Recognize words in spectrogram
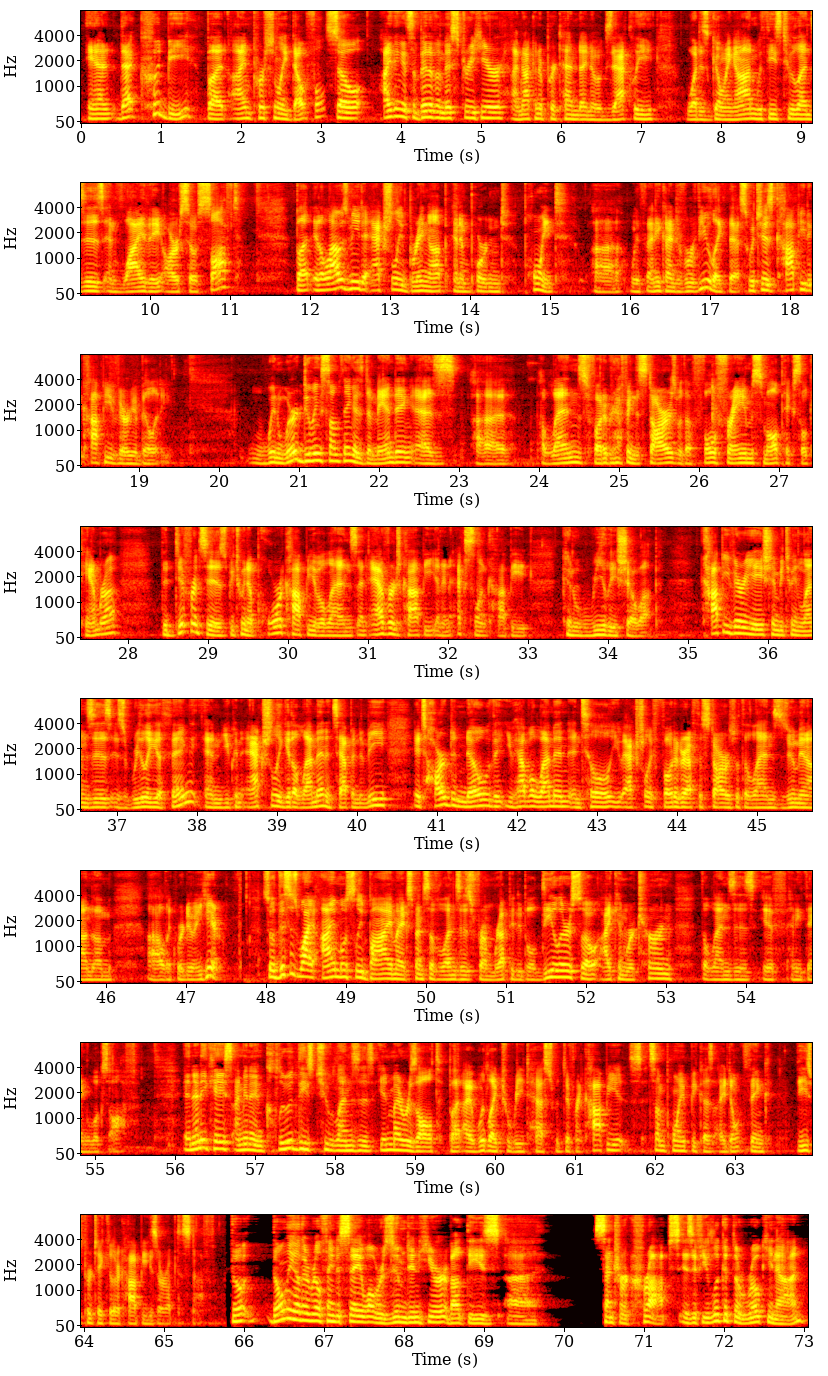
And that could be, but I'm personally doubtful. So I think it's a bit of a mystery here. I'm not gonna pretend I know exactly what is going on with these two lenses and why they are so soft, but it allows me to actually bring up an important point uh, with any kind of review like this, which is copy to copy variability. When we're doing something as demanding as uh, a lens photographing the stars with a full frame small pixel camera, the differences between a poor copy of a lens, an average copy, and an excellent copy can really show up. Copy variation between lenses is really a thing, and you can actually get a lemon. It's happened to me. It's hard to know that you have a lemon until you actually photograph the stars with the lens, zoom in on them, uh, like we're doing here. So this is why I mostly buy my expensive lenses from reputable dealers so I can return the lenses if anything looks off. In any case, I'm going to include these two lenses in my result, but I would like to retest with different copies at some point because I don't think these particular copies are up to snuff. The, the only other real thing to say while we're zoomed in here about these uh, center crops is if you look at the Rokinon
